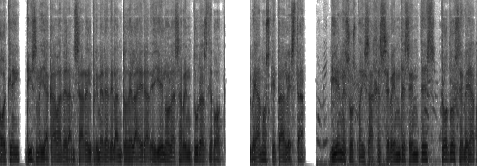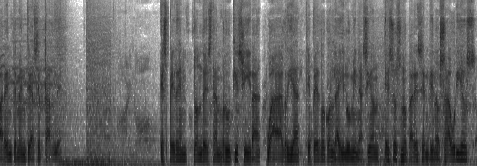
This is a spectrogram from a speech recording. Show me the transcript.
Ok, Disney acaba de lanzar el primer adelanto de la era de hielo las aventuras de Bob. Veamos qué tal está. Bien esos paisajes se ven decentes, todo se ve aparentemente aceptable. Esperen, ¿dónde están Brook y Shira? o Agria? ¿Qué pedo con la iluminación? ¿Esos no parecen dinosaurios?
